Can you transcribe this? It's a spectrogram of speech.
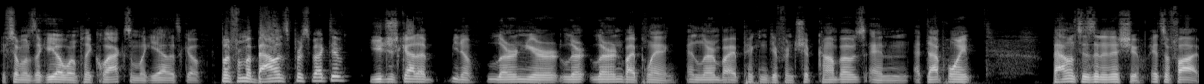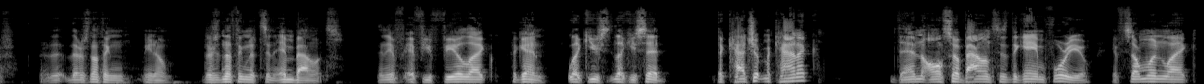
if someone's like, "Yo, I want to play Quacks," I'm like, "Yeah, let's go." But from a balance perspective, you just gotta, you know, learn your learn learn by playing and learn by picking different chip combos. And at that point, balance isn't an issue. It's a five. There's nothing, you know, there's nothing that's an imbalance. And if if you feel like, again, like you like you said, the catch up mechanic, then also balances the game for you. If someone like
